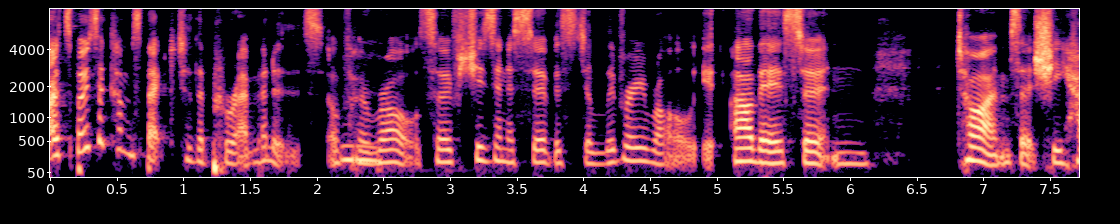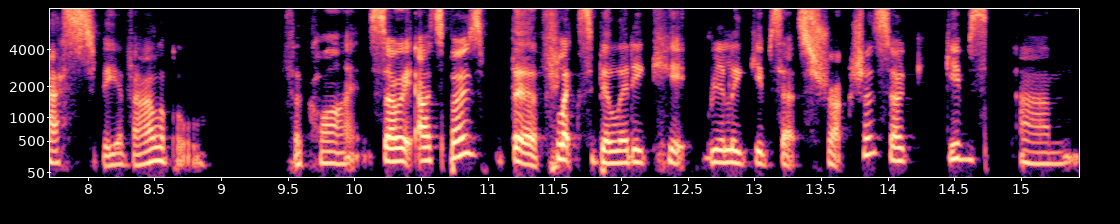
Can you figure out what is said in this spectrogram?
I suppose it comes back to the parameters of her mm-hmm. role. So if she's in a service delivery role, are there certain times that she has to be available for clients? So I suppose the flexibility kit really gives that structure. So it gives, um,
